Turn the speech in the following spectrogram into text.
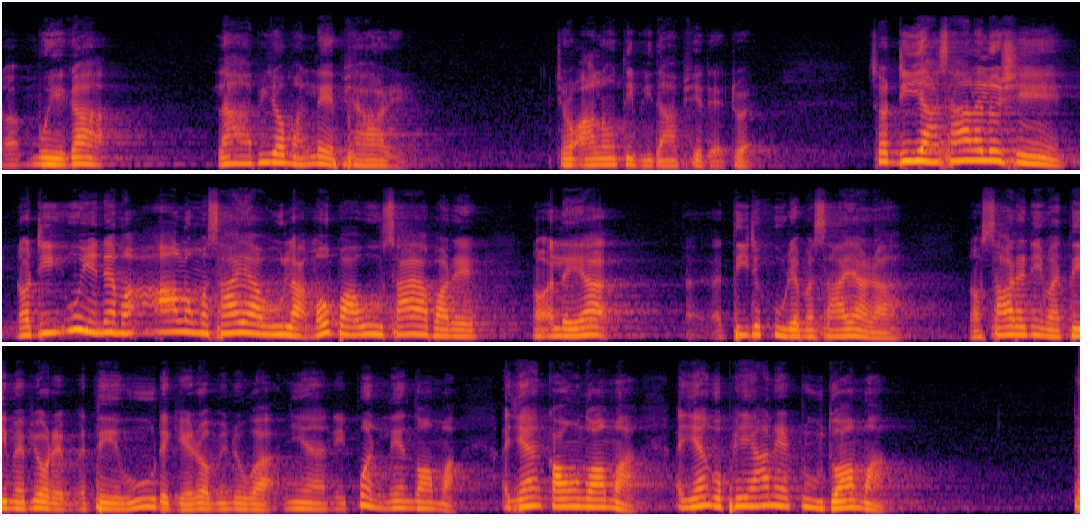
နော်မွေကလာပြီးတော့မှလှည့်ဖျားတယ်ကျွန်တော်အားလုံးသိပြီးသားဖြစ်တဲ့အတွက်ဆိုတော့ဒီဟာစားလိုက်လို့ရှိရင်နော်ဒီဥယျာဉ်ထဲမှာအားလုံးမစားရဘူးလားမဟုတ်ပါဘူးစားရပါတယ်နော်အလေက အတီးတစ်ခုတည်းမစားရတာနော်စားတဲ့နေ့မှာတေးမပြောတယ်မသေးဘူးတကယ်တော့မင်းတို့ကညံနေပွင့်လင်းသွားမှာအရန်ကောင်းသွားမှာအရန်ကိုဖျားနဲ့တူသွားမှာတ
